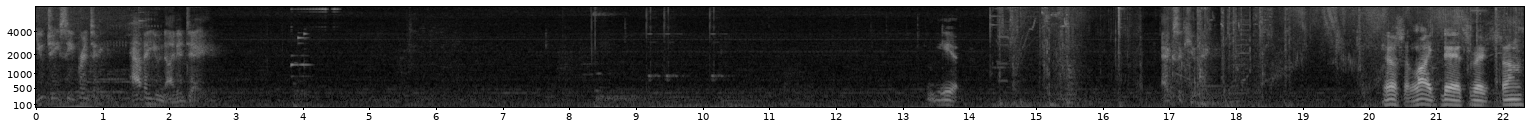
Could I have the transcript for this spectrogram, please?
UJC Printing. Have a united day. Yeah. Executing. Just like Dead Space, son.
